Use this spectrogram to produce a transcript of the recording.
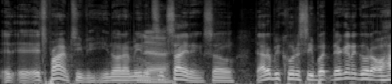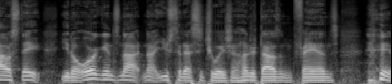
It, it, it's prime TV. You know what I mean? It's exciting. So that'll be cool to see. But they're gonna go to Ohio State. You know, Oregon's not not used to that situation. Hundred thousand fans. you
